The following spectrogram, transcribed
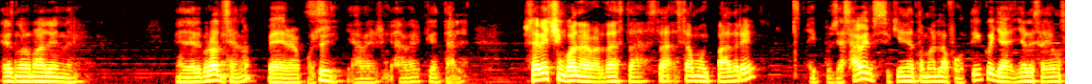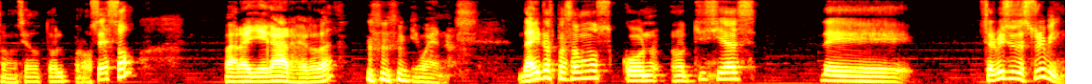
es normal en el, en el bronce, ¿no? Pero pues Sí. sí, a ver, a ver qué tal. Se ve chingona, la verdad, está, está, está muy padre. Y pues ya saben, si quieren tomar la fotico, ya, ya les habíamos anunciado todo el proceso para llegar, ¿verdad? y bueno, de ahí nos pasamos con noticias de servicios de streaming.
